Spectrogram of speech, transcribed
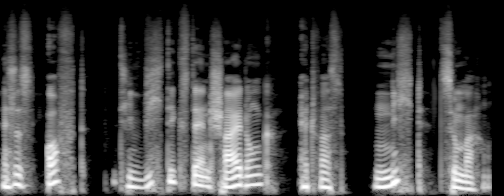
Es ist oft die wichtigste Entscheidung, etwas nicht zu machen.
